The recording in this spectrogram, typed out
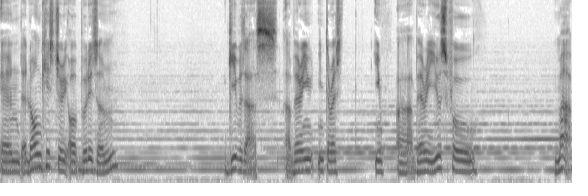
And the long history of Buddhism gives us a very interest, uh, very useful map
